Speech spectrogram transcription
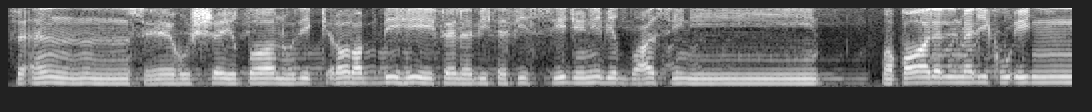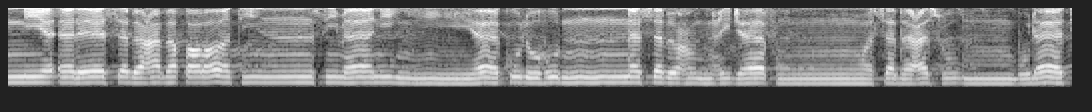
فأنساه الشيطان ذكر ربه فلبث في السجن بضع سنين. وقال الملك إني أرى سبع بقرات سمان ياكلهن سبع عجاف وسبع سنبلات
